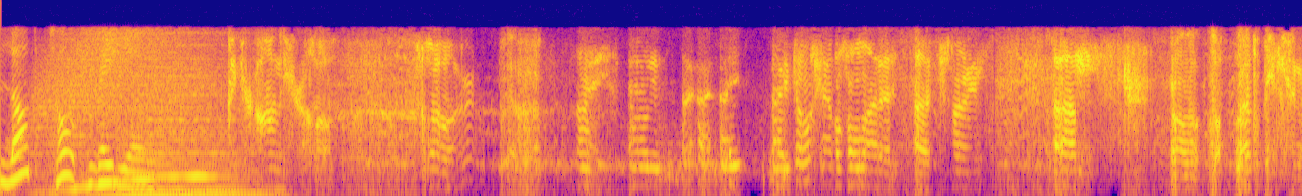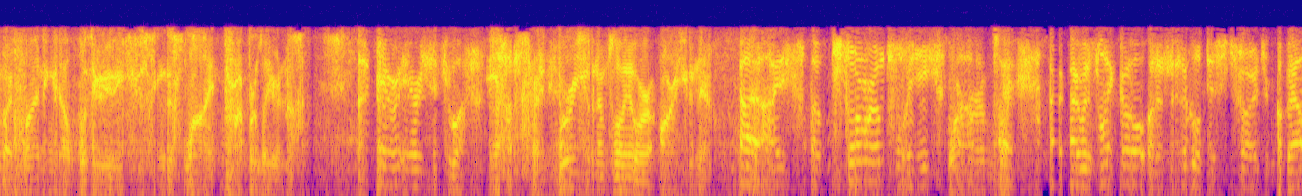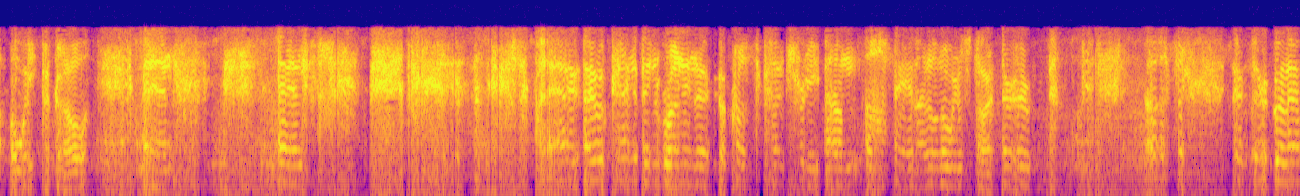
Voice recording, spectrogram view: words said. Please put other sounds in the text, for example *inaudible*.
Blog Talk Radio. You're on here. Hello. Hello. Hi. Um, I, I, I don't have a whole lot of uh, time. Um, Well, let's begin by finding out whether you're using this line properly or not. Air Air Situa. Yeah, that's right. Were you an employee or are you now? Uh, I, a former employee. Former employee. I, I was let go on a medical discharge about a week ago, and and I, I, I've kind of been running a, across the country. Um, oh man, I don't know where to start. They're *laughs* uh, they're, they're gonna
